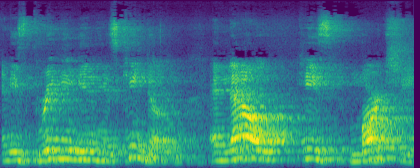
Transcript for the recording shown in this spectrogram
and he's bringing in his kingdom. And now he's marching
